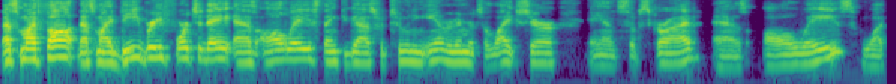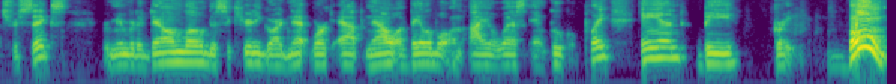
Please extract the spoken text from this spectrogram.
that's my thought. That's my debrief for today. As always, thank you guys for tuning in. Remember to like, share, and subscribe. As always, watch your six. Remember to download the Security Guard Network app now available on iOS and Google Play and be great. Boom!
